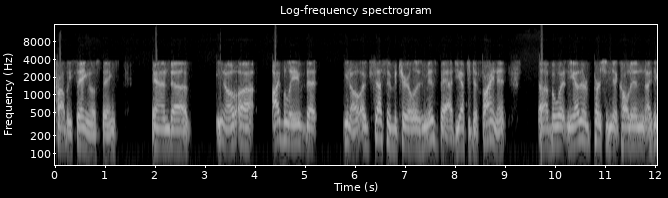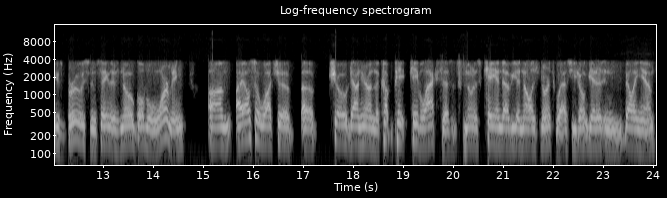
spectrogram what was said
probably saying those things. And uh, you know, uh, I believe that you know excessive materialism is bad. You have to define it. Uh, but what the other person that called in, I think it's Bruce, and saying there's no global warming. Um, I also watch a, a show down here on the cup cable access. It's known as KNW Knowledge Northwest. You don't get it in Bellingham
